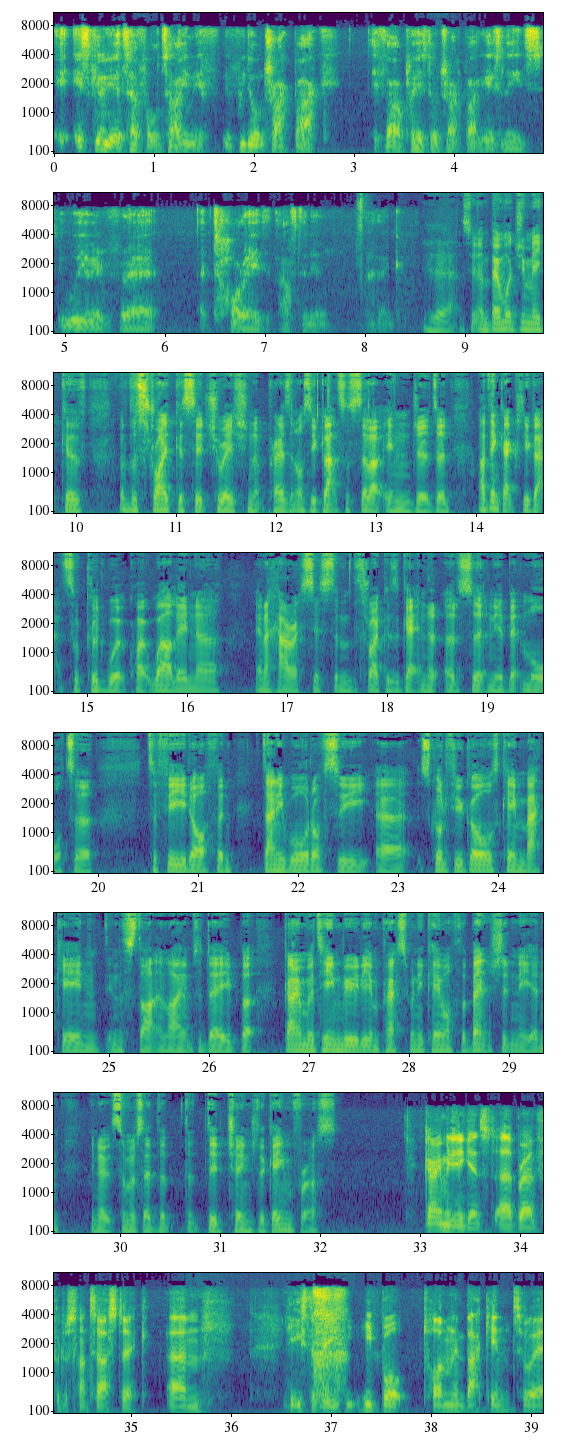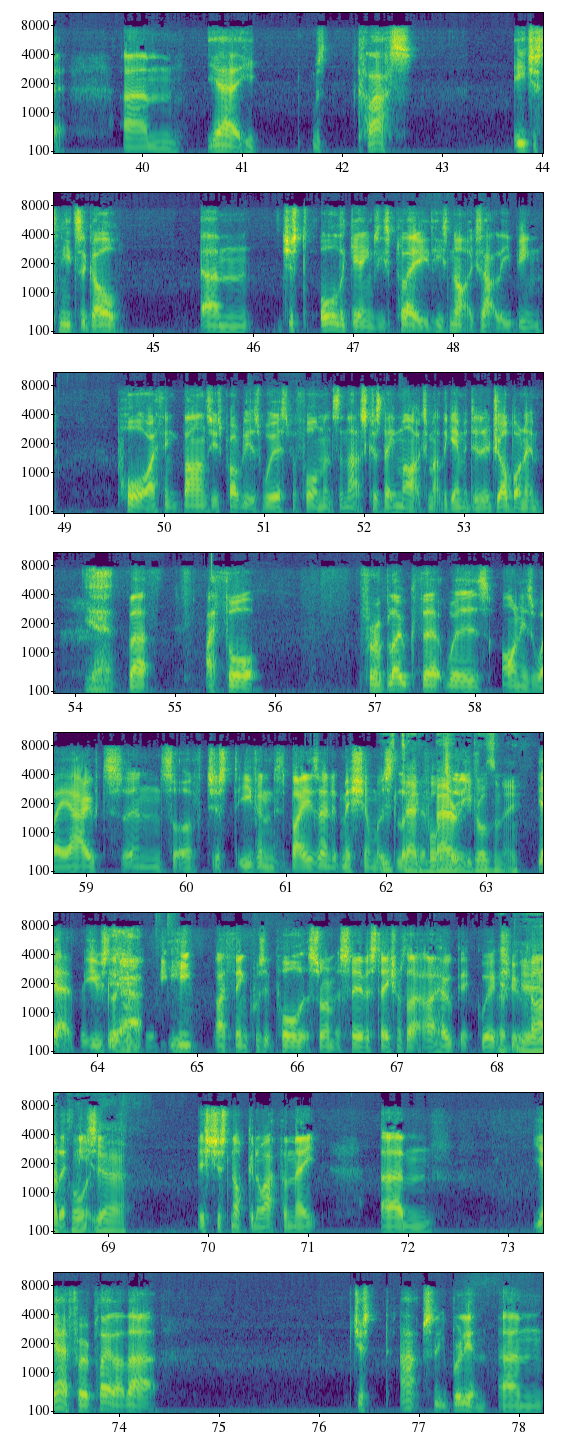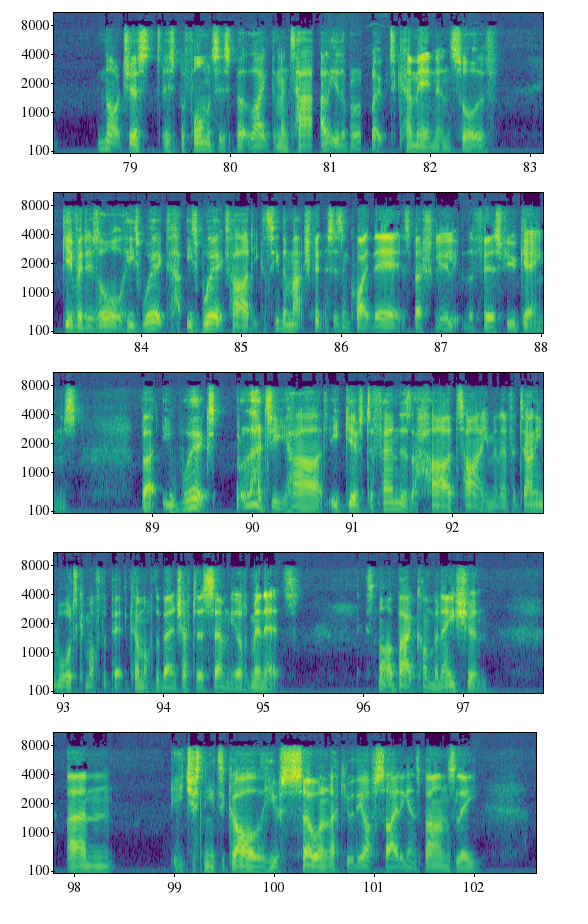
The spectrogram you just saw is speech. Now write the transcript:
it's going to be a tough old time if if we don't track back. If our players don't track back against Leeds, we're in for a, a torrid afternoon. I think. Yeah. So, and Ben, what do you make of, of the striker situation at present? Obviously, Glatzel's still out injured, and I think actually Glatzel could work quite well in a in a Harris system. The strikers are getting a, a, certainly a bit more to to feed off. And Danny Ward obviously uh, scored a few goals, came back in in the starting lineup today. But Gary Madine really impressed when he came off the bench, didn't he? And you know, some have said that that did change the game for us. Gary Madine against uh, Brentford was fantastic. Um, he's the re- he, he brought Tomlin back into it. Um, yeah, he was class. He just needs a goal. Um, just all the games he's played, he's not exactly been poor. I think Barnsley is probably his worst performance, and that's because they marked him at the game and did a job on him. Yeah. But I thought for a bloke that was on his way out and sort of just even by his own admission was He's looking forward buried, to wasn't he? Yeah, but he was looking. Yeah. He, I think, was it Paul that saw him at the service station? Was like, I hope it works at for you, Cardiff. Airport, yeah, it's just not going to happen, mate. Um, yeah, for a player like that, just absolutely brilliant. Um, not just his performances, but like the mentality of the bloke to come in and sort of give it his all. He's worked. He's worked hard. You can see the match fitness isn't quite there, especially the first few games. But he works bloody hard. He gives defenders a hard time, and then for Danny Ward to come off the pit, come off the bench after seventy odd minutes, it's not a bad combination. Um, he just needs a goal. He was so unlucky with the offside against Barnsley.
